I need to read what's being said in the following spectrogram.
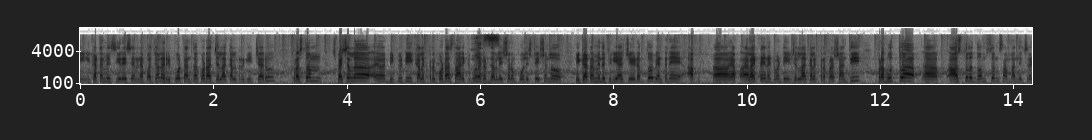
ఈ- ఘటన మీద సీరియస్ అయిన నేపథ్యంలో రిపోర్ట్ అంతా కూడా జిల్లా కలెక్టర్కి ఇచ్చారు. ప్రస్తుతం స్పెషల్ డిప్యూటీ కలెక్టర్ కూడా స్థానికంగా ఉన్నటువంటి ధవళేశ్వరం పోలీస్ స్టేషన్లో ఈ ఘటన మీద ఫిర్యాదు చేయడంతో వెంటనే అలర్ట్ అయినటువంటి జిల్లా కలెక్టర్ ప్రశాంతి ప్రభుత్వ ఆస్తుల ధ్వంసం సంబంధించినటువంటి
